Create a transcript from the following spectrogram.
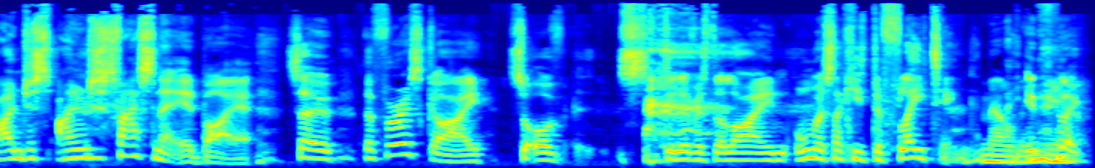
I'm just I'm just fascinated by it. So the first guy sort of delivers the line almost like he's deflating, Melvin, You know, yeah. like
